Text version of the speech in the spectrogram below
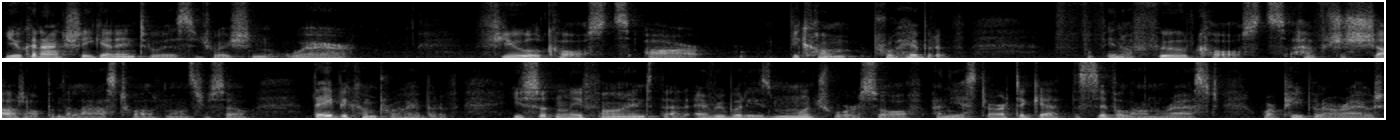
you can actually get into a situation where fuel costs are become prohibitive. F- you know, food costs have just shot up in the last 12 months or so. They become prohibitive. You suddenly find that everybody's much worse off, and you start to get the civil unrest where people are out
